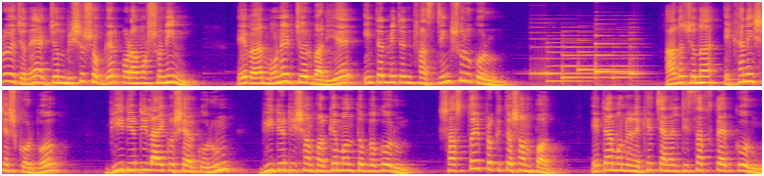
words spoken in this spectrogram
প্রয়োজনে একজন বিশেষজ্ঞের পরামর্শ নিন। এবার মনের জোর বাড়িয়ে ইন্টারমিটেন্ট ফাস্টিং শুরু করুন। আলোচনা এখানেই শেষ করব। ভিডিওটি লাইক ও শেয়ার করুন। ভিডিওটি সম্পর্কে মন্তব্য করুন। স্বাস্থ্যই প্রকৃত সম্পদ। এটা মনে রেখে চ্যানেলটি সাবস্ক্রাইব করুন।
